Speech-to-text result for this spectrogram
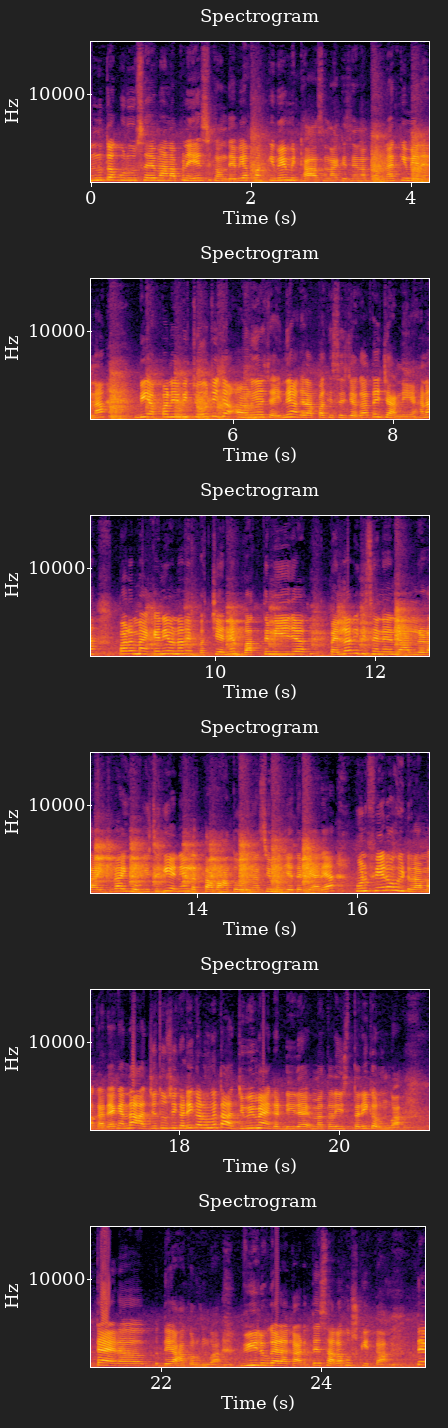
ਨੂੰ ਤਾਂ ਗੁਰੂ ਸਾਹਿਬਾਨ ਆਪਣੇ ਇਹ ਸਿਖਾਉਂਦੇ ਵੀ ਆਪਾਂ ਕਿਵੇਂ ਮਿਠਾਸ ਨਾਲ ਕਿਸੇ ਨਾਲ ਬੋਲਣਾ, ਕਿਵੇਂ ਰਹਿਣਾ। ਵੀ ਆਪਾਂ ਨੇ ਵਿੱਚ ਉਹ ਚੀਜ਼ਾਂ ਆਉਣੀਆਂ ਚਾਹੀਦੀਆਂ ਅਗਰ ਆਪਾਂ ਕਿਸੇ ਜਗ੍ਹਾ ਤੇ ਜਾਂਦੇ ਆ ਹਨਾ? ਪਰ ਮੈਂ ਕਹਿੰਦੀ ਉਹਨਾਂ ਦੇ ਬੱਚੇ ਨੇ ਬਦਤਮੀਜ਼, ਪਹਿਲਾਂ ਵੀ ਕਿਸੇ ਨੇ ਨਾਲ ਲੜਾਈ ਚੜਾਈ ਹੋ ਗਈ ਸੀਗੀ, ਇਹਨੇ ਲੱਤਾਂ ਬਾਹਾਂ ਤੋੜੀਆਂ ਸੀ ਮੰਜੇ ਤੇ ਪਿਆ ਰਿਹਾ ਹੁਣ ਫੇਰ ਉਹੀ ਡਰਾਮਾ ਕਰ ਰਿਹਾ, ਕਹਿੰਦਾ ਅੱਜ ਤੁਸੀਂ ਖੜੀ ਕਰੋਗੇ ਤਾਂ ਅੱਜ ਵੀ ਮੈਂ ਗੱਡੀ ਦੇ, ਮਤਲਬ ਇਸਤਰੀ ਕਰੂੰਗਾ, ਟਾਇਰ ਦੇ ਆਹ ਕਰੂੰਗਾ ਵੀਲ ਵਗੈਰਾ ਕੱਢਤੇ ਸਾਰਾ ਕੁਝ ਕੀਤਾ। ਤੇ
